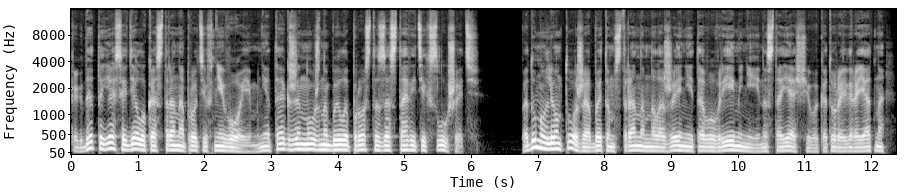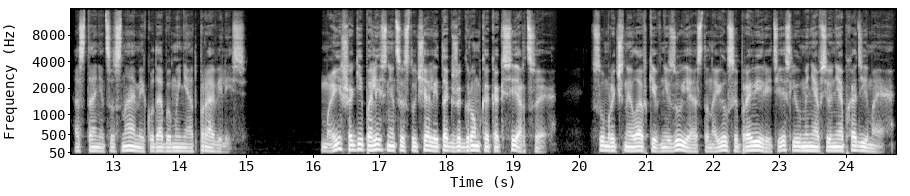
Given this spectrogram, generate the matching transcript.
Когда-то я сидел у костра напротив него, и мне также нужно было просто заставить их слушать. Подумал ли он тоже об этом странном наложении того времени и настоящего, которое, вероятно, останется с нами, куда бы мы ни отправились? Мои шаги по лестнице стучали так же громко, как сердце. В сумрачной лавке внизу я остановился проверить, есть ли у меня все необходимое.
